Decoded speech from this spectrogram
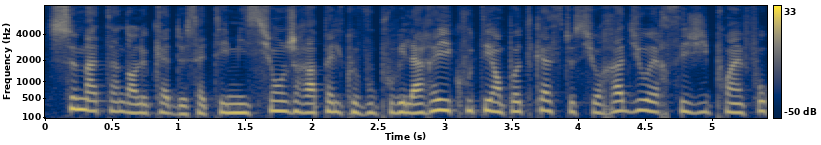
ce matin dans le cadre de cette émission. Je rappelle que vous pouvez la réécouter en podcast sur radio-rcj.info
